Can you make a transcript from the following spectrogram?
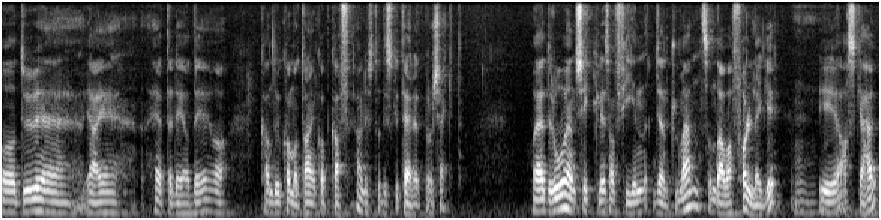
Og du, eh, jeg heter det og det, og kan du komme og ta en kopp kaffe? Jeg har lyst til å diskutere et prosjekt. Og jeg dro en skikkelig sånn fin gentleman, som da var forlegger mm. i Aschehoug.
